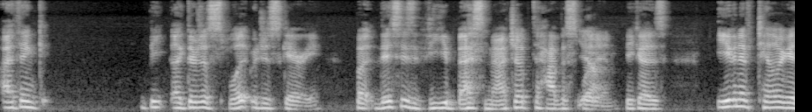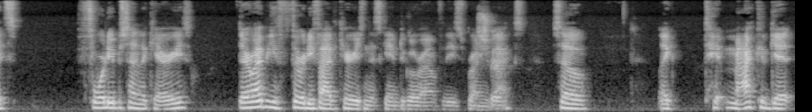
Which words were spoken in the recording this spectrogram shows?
I think be, like there's a split which is scary, but this is the best matchup to have a split Yeah. in because even if Taylor gets forty percent of the carries, there might be thirty five carries in this game to go around for these running Sure. backs. So, like T- Mack could get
